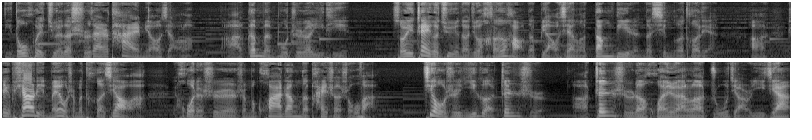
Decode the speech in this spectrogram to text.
你都会觉得实在是太渺小了啊，根本不值得一提。所以这个剧呢，就很好的表现了当地人的性格特点啊。这个片儿里没有什么特效啊，或者是什么夸张的拍摄手法。就是一个真实啊，真实的还原了主角一家，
